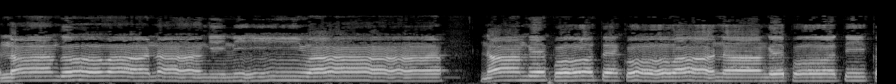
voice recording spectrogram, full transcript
නාගෝවා නාගිනීවා. නාග පෝතකෝවා නාග පෝතිකාවා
